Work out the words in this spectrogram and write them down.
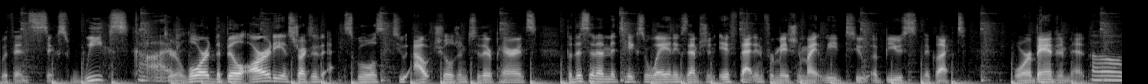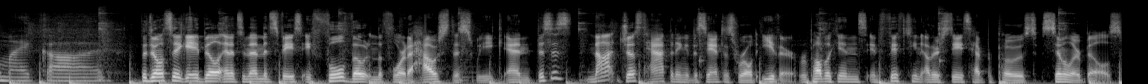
within six weeks. God. Dear Lord, the bill already instructed schools to out children to their parents, but this amendment takes away an exemption if that information might lead to abuse, neglect, or abandonment. Oh my God. The Don't Say Gay bill and its amendments face a full vote in the Florida House this week, and this is not just happening in DeSantis' world either. Republicans in 15 other states have proposed similar bills.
